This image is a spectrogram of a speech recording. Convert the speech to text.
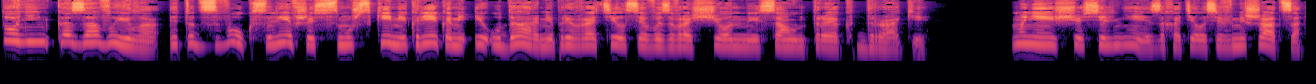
тоненько завыла. Этот звук, слившись с мужскими криками и ударами, превратился в извращенный саундтрек драки. Мне еще сильнее захотелось вмешаться.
